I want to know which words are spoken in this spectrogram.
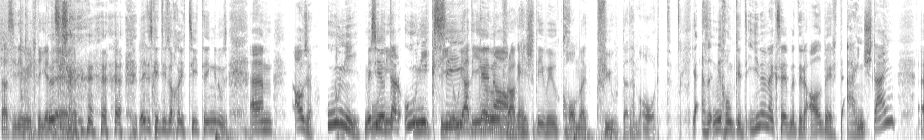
Das sind die wichtigen Das Themen. Nein, das gibt uns auch ein bisschen Zeit hinten raus. Ähm, also, Uni. Wir sind heute an der Uni, gewesen. Und ich dich Genau. fragen, hast du dich willkommen gefühlt an diesem Ort? Ja, also, wir kommen gerade rein und dann sieht man den Albert Einstein, äh,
